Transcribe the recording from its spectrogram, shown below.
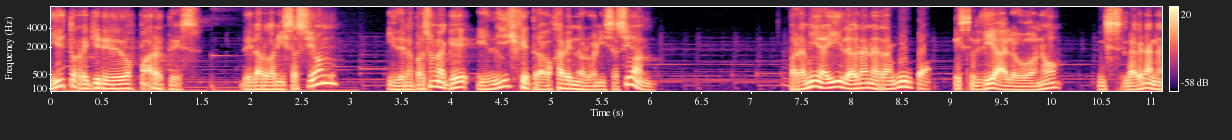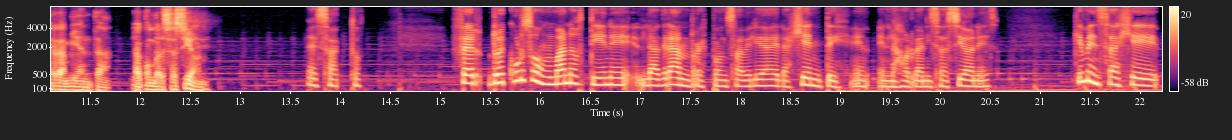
y esto requiere de dos partes, de la organización y de la persona que elige trabajar en la organización. Para mí ahí la gran herramienta es el diálogo, ¿no? Es la gran herramienta, la conversación. Exacto. Fer, Recursos Humanos tiene la gran responsabilidad de la gente en, las organizaciones. ¿Qué mensaje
